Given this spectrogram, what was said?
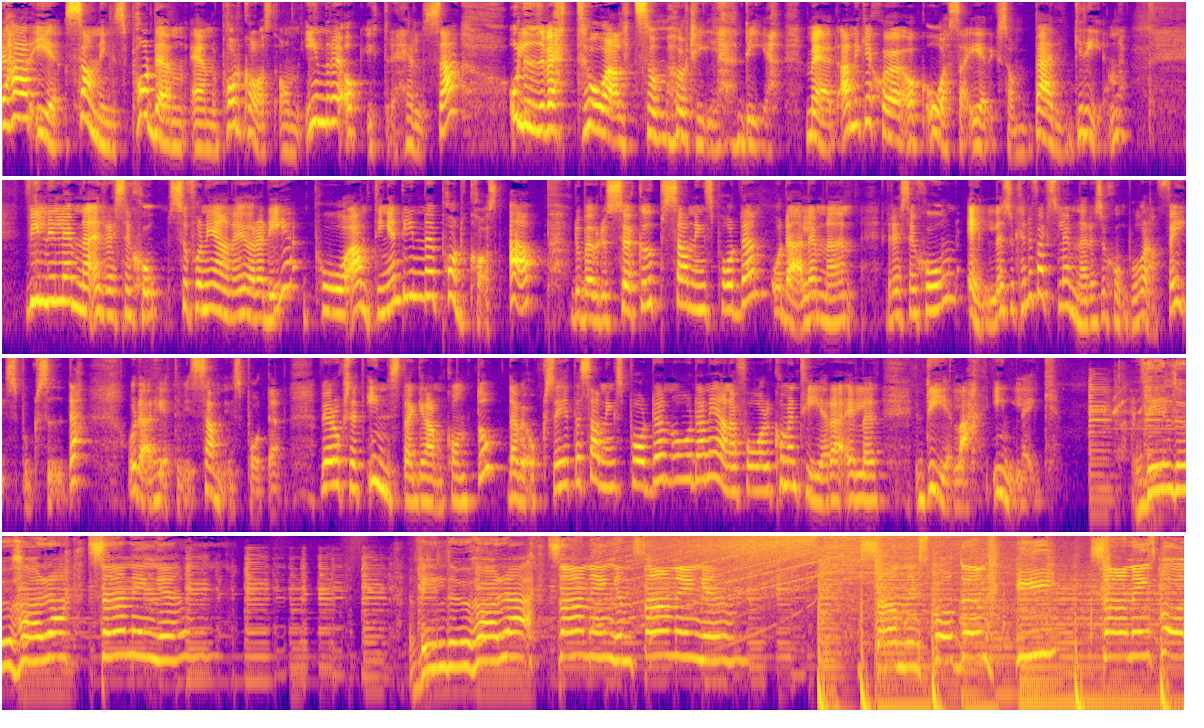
Det här är Sanningspodden, en podcast om inre och yttre hälsa och livet och allt som hör till det med Annika Sjö och Åsa Eriksson Berggren. Vill ni lämna en recension så får ni gärna göra det på antingen din podcast-app, då behöver du söka upp Sanningspodden och där lämna en recension eller så kan du faktiskt lämna en recension på vår Facebook-sida och där heter vi Sanningspodden. Vi har också ett Instagram-konto där vi också heter Sanningspodden och där ni gärna får kommentera eller dela inlägg. Vill du höra sanningen? Vill du höra sanningen, sanningen? Sanningspodden i sanningspodden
